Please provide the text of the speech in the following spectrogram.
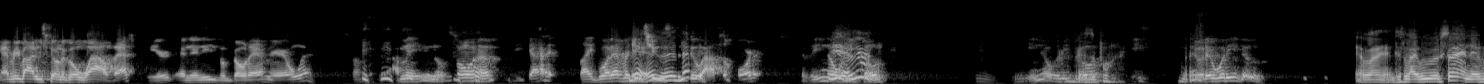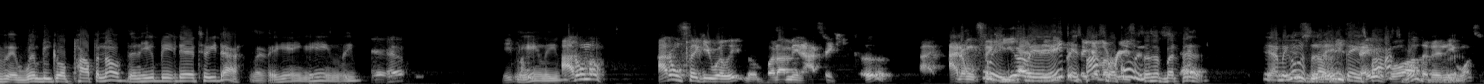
Everybody's going to go, wow, that's weird. And then he's going to go down there and win. So, I mean, you know, it's on him. He got it. Like, whatever he Yeah, chooses to do, I support it. Because he knows Yeah, what he's yeah. doing. He know what he's There's doing. point. He's good at what he do. And like, just like we were saying, if, if Wemby go popping off, then he'll be there till he die. Like he ain't, he ain't leave. Yeah. He He ain't leave. I don't know. I don't think he will either. But, I mean, I think he could. I, I don't I think mean, he has I mean, any anything's possible, of reason. course, to but say. that, yeah, I mean, listen, anything's possible. other than he wants.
